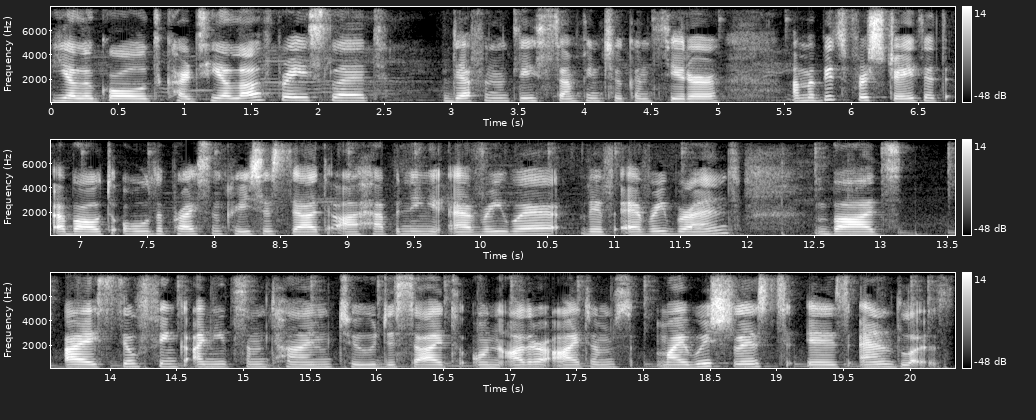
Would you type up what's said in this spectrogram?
yellow gold Cartier Love bracelet. Definitely something to consider. I'm a bit frustrated about all the price increases that are happening everywhere with every brand, but I still think I need some time to decide on other items. My wish list is endless.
